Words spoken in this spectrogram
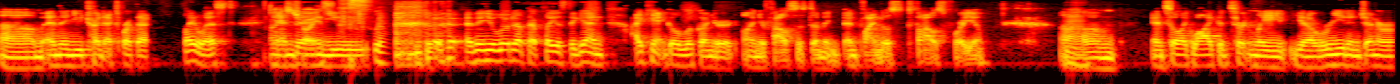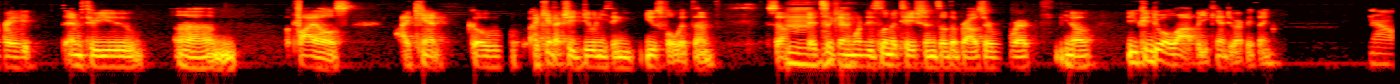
um, and then you tried to export that playlist, nice and choice. then you and then you load up that playlist again. I can't go look on your on your file system and, and find those files for you. Mm-hmm. Um, and so, like, while I could certainly, you know, read and generate M3U um, files, I can't go. I can't actually do anything useful with them. So mm, it's again okay. one of these limitations of the browser where you know you can do a lot, but you can't do everything. Now,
